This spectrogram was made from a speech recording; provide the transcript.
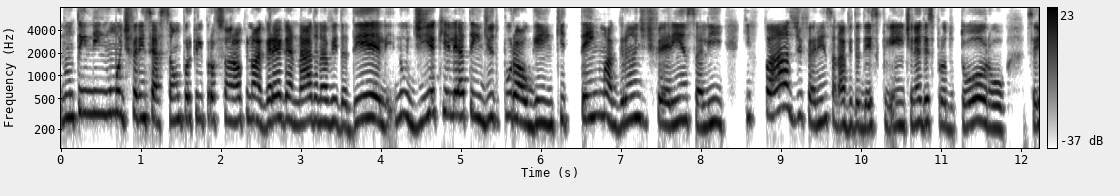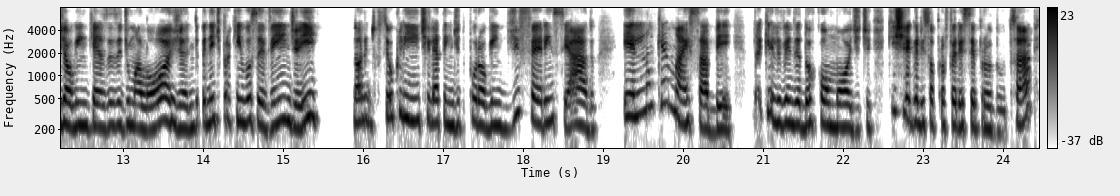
não tem nenhuma diferenciação por aquele profissional que não agrega nada na vida dele. No dia que ele é atendido por alguém que tem uma grande diferença ali, que faz diferença na vida desse cliente, né? Desse produtor, ou seja, alguém que às vezes é de uma loja, independente para quem você vende aí, na hora que o seu cliente ele é atendido por alguém diferenciado, ele não quer mais saber daquele vendedor commodity que chega ali só para oferecer produto, sabe?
